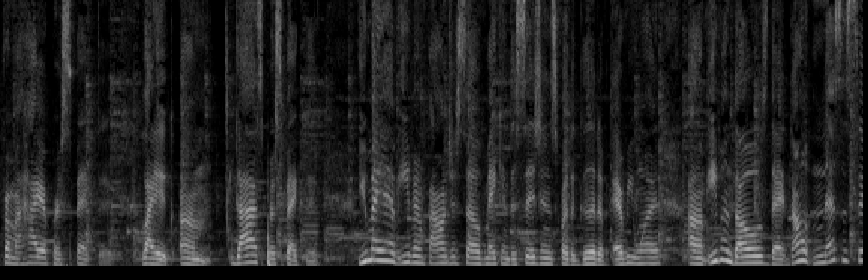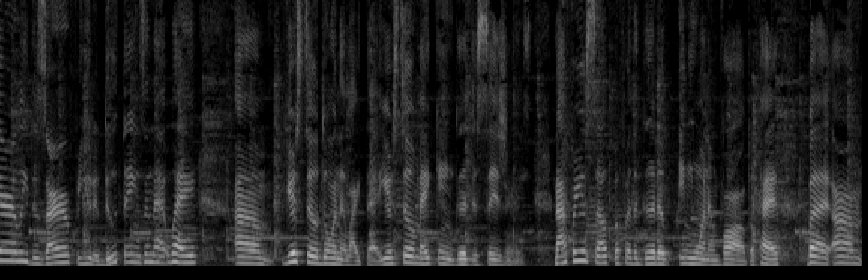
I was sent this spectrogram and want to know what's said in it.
from a higher perspective. Like um God's perspective. You may have even found yourself making decisions for the good of everyone, um, even those that don't necessarily deserve for you to do things in that way. Um, you're still doing it like that. You're still making good decisions, not for yourself, but for the good of anyone involved. Okay, but um,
